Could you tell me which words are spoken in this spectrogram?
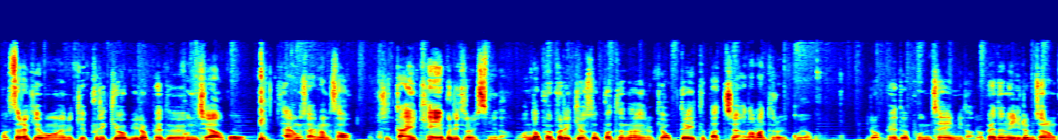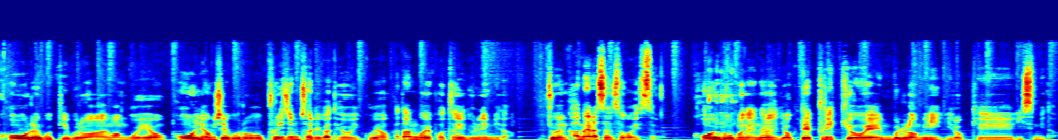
박스를 개봉하면 이렇게 프리큐어 미러 패드 본체하고 사용 설명서, C타입 케이블이 들어있습니다. 원더풀 프리큐어 소프트는 이렇게 업데이트 파츠 하나만 들어있고요. 미러 패드 본체입니다. 미러 패드는 이름처럼 거울을 모티브로 한 완구예요. 거울 형식으로 프리즘 처리가 되어 있고요. 하단부에 버튼이 눌립니다. 이쪽엔 카메라 센서가 있어요. 거울 부분에는 역대 프리큐어의 엠블럼이 이렇게 있습니다.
